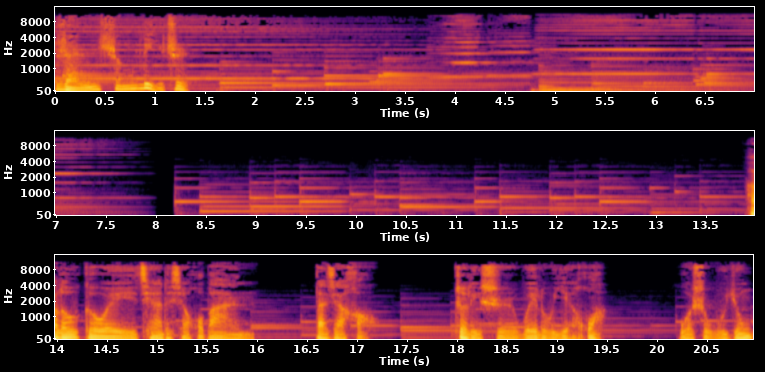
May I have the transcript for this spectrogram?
人生励志。Hello，各位亲爱的小伙伴，大家好，这里是围炉夜话，我是吴庸，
